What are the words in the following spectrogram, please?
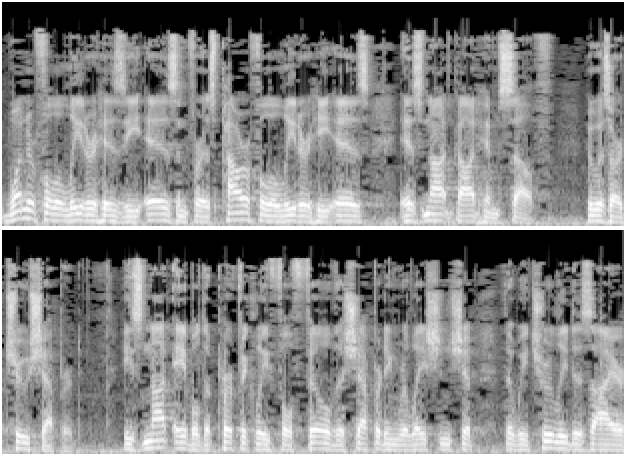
wonderful a leader as he is, and for as powerful a leader he is, is not God himself, who is our true shepherd. He's not able to perfectly fulfill the shepherding relationship that we truly desire,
